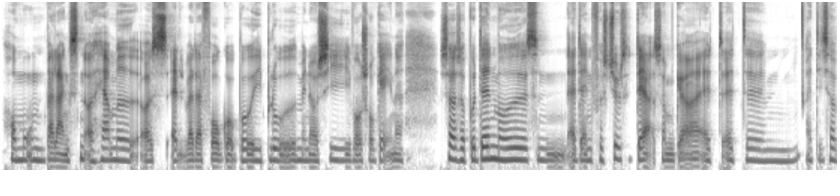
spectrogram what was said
hormonbalancen, og hermed også alt, hvad der foregår både i blodet, men også i vores organer. Så, så på den måde sådan, er der en forstyrrelse der, som gør, at, at, øh, at de så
